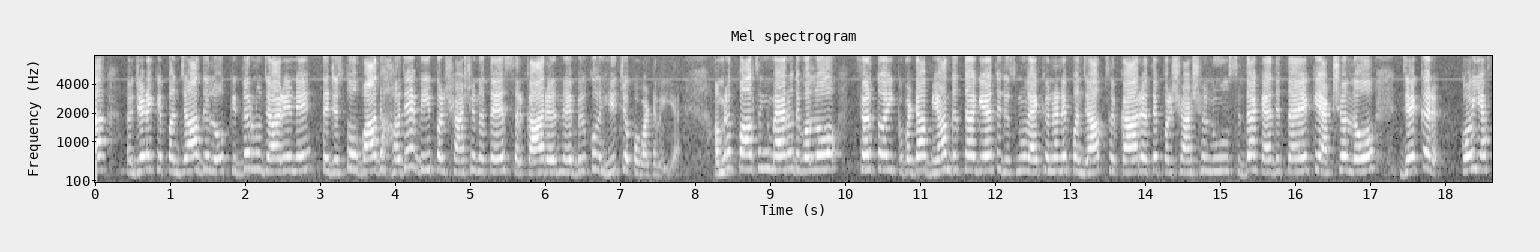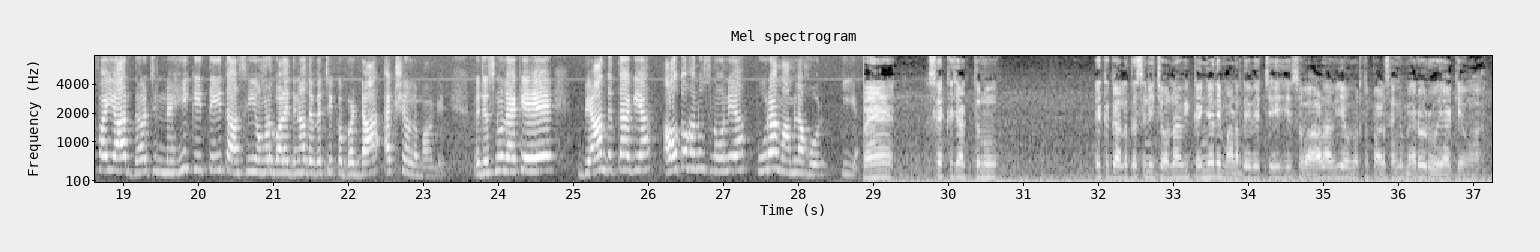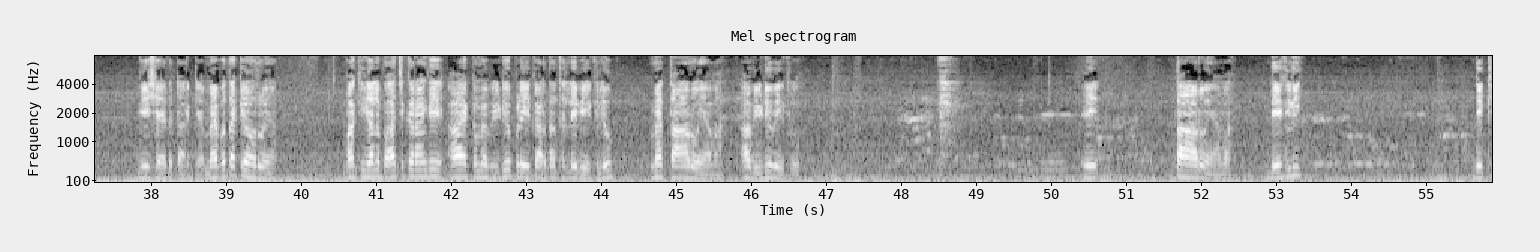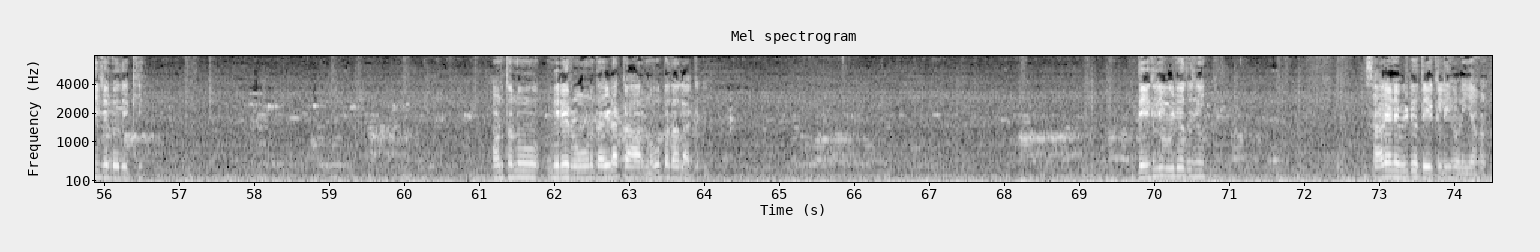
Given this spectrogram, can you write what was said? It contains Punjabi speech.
ਜਿਹੜੇ ਕਿ ਪੰਜਾਬ ਦੇ ਲੋਕ ਕਿੱਧਰ ਨੂੰ ਜਾ ਰਹੇ ਨੇ ਤੇ ਜਿਸ ਤੋਂ ਬਾਅਦ ਹਜੇ ਵੀ ਪ੍ਰਸ਼ਾਸਨ ਅਤੇ ਸਰਕਾਰ ਨੇ ਬਿਲਕੁਲ ਹੀ ਚੁੱਪ ਵੱਟ ਲਈ ਹੈ। ਅਮਰਿਤਪਾਲ ਸਿੰਘ ਮਹਿਰੋ ਦੇ ਵੱਲੋਂ ਫਿਰ ਤੋਂ ਇੱਕ ਵੱਡਾ ਬਿਆਨ ਦਿੱਤਾ ਗਿਆ ਹੈ ਤੇ ਜਿਸ ਨੂੰ ਲੈ ਕੇ ਉਹਨਾਂ ਨੇ ਪੰਜਾਬ ਸਰਕਾਰ ਅਤੇ ਪ੍ਰਸ਼ਾਸਨ ਨੂੰ ਸਿੱਧਾ ਕਹਿ ਦਿੱਤਾ ਹੈ ਕਿ ਐਕਸ਼ਨ ਲਓ। ਜੇਕਰ ਕੋਈ ਐਫ ਆਈ ਆਰ ਦਰਜ ਨਹੀਂ ਕੀਤੀ ਤਾਂ ਅਸੀਂ ਆਉਣ ਵਾਲੇ ਦਿਨਾਂ ਦੇ ਵਿੱਚ ਇੱਕ ਵੱਡਾ ਐਕਸ਼ਨ ਲਵਾਂਗੇ। ਤੇ ਜਿਸ ਨੂੰ ਲੈ ਕੇ ਇਹ ਬਿਆਨ ਦਿੱਤਾ ਗਿਆ, ਆਓ ਤੁਹਾਨੂੰ ਸੁਣਾਉਂਦੇ ਆ ਪੂਰਾ ਮਾਮਲਾ ਹੋਰ ਕੀ ਹੈ। ਮੈਂ ਸਿੱਖ ਜਗਤ ਨੂੰ ਇੱਕ ਗੱਲ ਦੱਸਣੀ ਚਾਹੁੰਦਾ ਵੀ ਕਈਆਂ ਦੇ ਮਨ ਦੇ ਵਿੱਚ ਇਹ ਸਵਾਲ ਆ ਵੀ ਅਮਰਤਪਾਲ ਸਿੰਘ ਮਹਿਰੋ ਰੋਇਆ ਕਿਉਂ ਆ? ਵੀ ਸ਼ਾਇਦ ਡਰ ਗਿਆ। ਮੈਂ ਪਤਾ ਕਿਉਂ ਰੋਇਆ? ਬਾਕੀ ਗੱਲ ਬਾਅਦ ਚ ਕਰਾਂਗੇ। ਆ ਇੱਕ ਮੈਂ ਵੀਡੀਓ ਪਲੇ ਕਰਦਾ, ਥੱਲੇ ਵੇਖ ਲਿਓ। ਮੈਂ ਤਾਂ ਰੋਇਆ ਵਾਂ। ਆ ਵੀਡੀਓ ਵੇਖ ਲਓ। ਇਹ ਤਾਂ ਰੋਇਆ ਵਾਂ। ਦੇਖ ਲਈ? ਦੇਖੀ, ਚਲੋ ਦੇਖੀ। ਹੁਣ ਤੁਹਾਨੂੰ ਮੇਰੇ ਰੋਣ ਦਾ ਜਿਹੜਾ ਕਾਰਨ ਉਹ ਪਤਾ ਲੱਗ ਜੂ। ਦੇਖ ਲਈ ਵੀਡੀਓ ਤੁਸੀਂ? ਸਾਰਿਆਂ ਨੇ ਵੀਡੀਓ ਦੇਖ ਲਈ ਹੋਣੀ ਆ ਹੁਣ।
